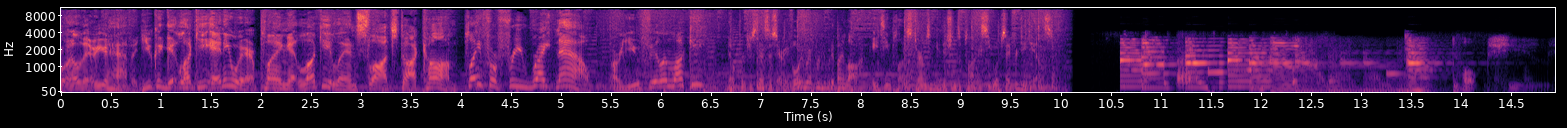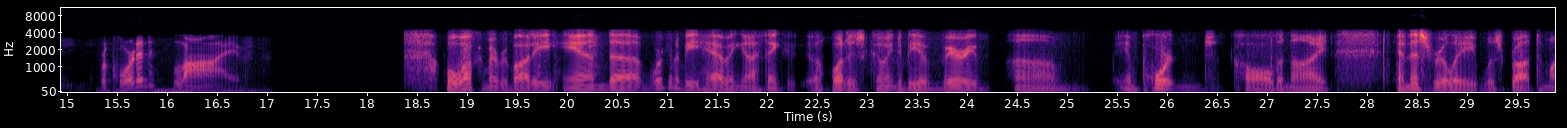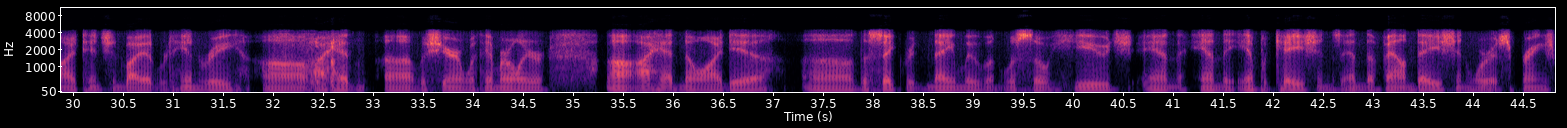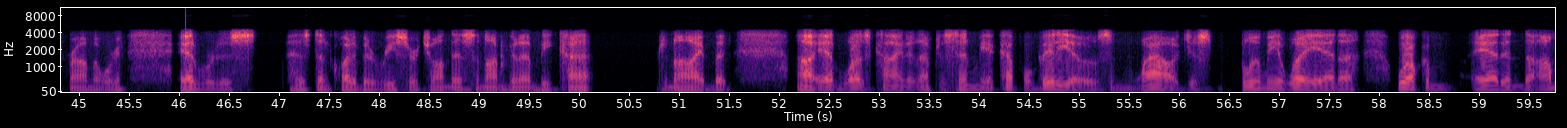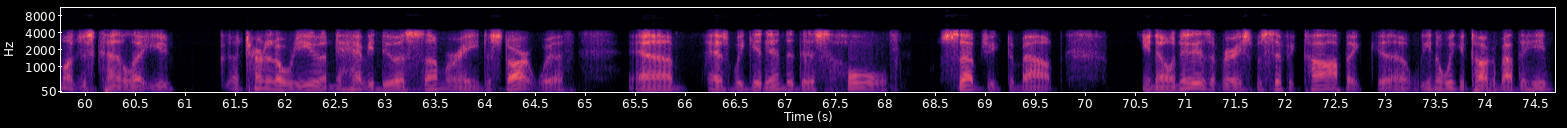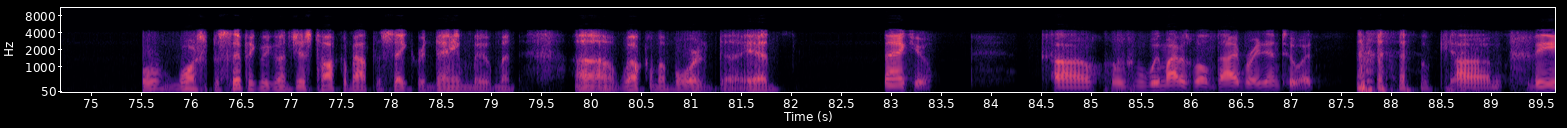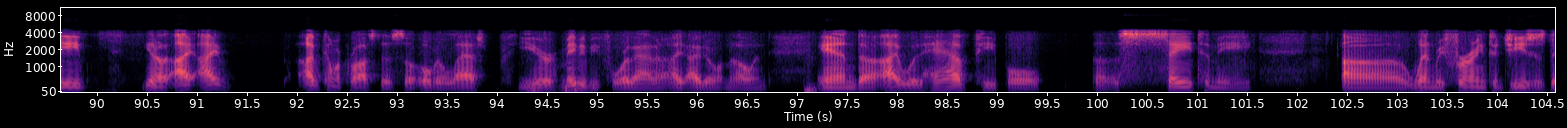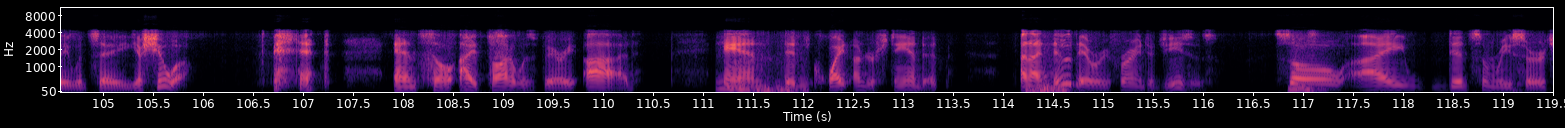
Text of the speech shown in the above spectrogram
Well, there you have it. You can get lucky anywhere playing at LuckyLandSlots.com. Play for free right now. Are you feeling lucky? No purchase necessary. Void where prohibited by law. 18 plus. Terms and conditions apply. See website for details. Talk shoes. Recorded live. Well, welcome everybody, and uh, we're going to be having, I think, uh, what is going to be a very um, important call tonight. And this really was brought to my attention by Edward Henry. Uh, I had uh, was sharing with him earlier. Uh, I had no idea uh, the sacred name movement was so huge, and and the implications and the foundation where it springs from. And we're Edward is has done quite a bit of research on this, and I'm going to be kind of tonight. But uh, Ed was kind enough to send me a couple videos, and wow, it just blew me away. Ed, uh, welcome, Ed, and uh, I'm to just kind of let you uh, turn it over to you and have you do a summary to start with uh, as we get into this whole subject about. You know, and it is a very specific topic. Uh, you know, we could talk about the Hebrew Or more specific, we're going to just talk about the Sacred Name movement. Welcome aboard, Ed. Thank you. Uh, we, we, might as well dive right into it. okay. Um, the, you know, I, I've I've come across this over the last year, maybe before that. I, I don't know, and and uh, I would have people uh, say to me, uh, when referring to Jesus, they would say Yeshua. and, and so I thought it was very odd mm. and didn't quite understand it. And I knew they were referring to Jesus. So I did some research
